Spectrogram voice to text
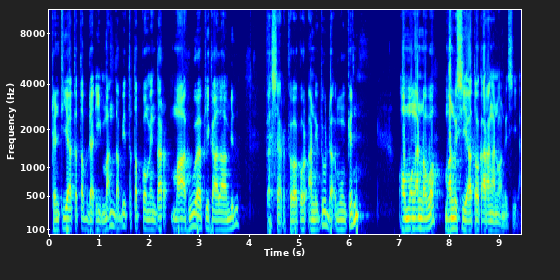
dan dia tetap tidak iman tapi tetap komentar mahua bikalamil basar bahwa Quran itu tidak mungkin omongan Allah manusia atau karangan manusia.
